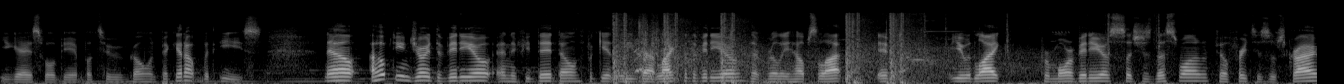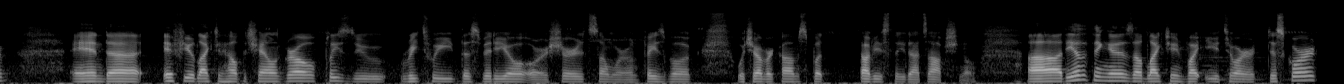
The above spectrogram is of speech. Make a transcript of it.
you guys will be able to go and pick it up with ease. Now, I hope you enjoyed the video, and if you did, don't forget to leave that like for the video. That really helps a lot. If you would like for more videos such as this one, feel free to subscribe. And uh, if you'd like to help the channel grow, please do retweet this video or share it somewhere on Facebook, whichever comes, but obviously that's optional. Uh, the other thing is I'd like to invite you to our Discord.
